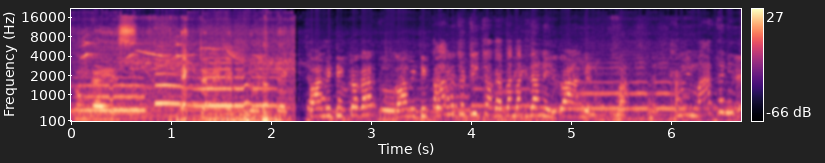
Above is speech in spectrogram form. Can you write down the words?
আলাইকুম গাইস একটা মিনিটে ভিডিওটা দেখ। তো আমি টিকটকার তো আমি টিকটকার আমি তো টিকটক আপনাকে জানি? তো আমি। না আমি মাথা নিতে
